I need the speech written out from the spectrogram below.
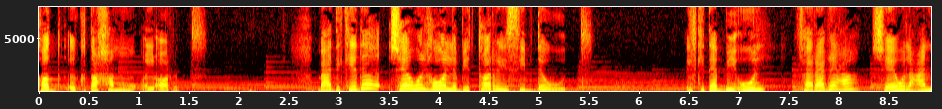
قد اقتحموا الأرض. بعد كده شاول هو اللي بيضطر يسيب داود الكتاب بيقول فرجع شاول عن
